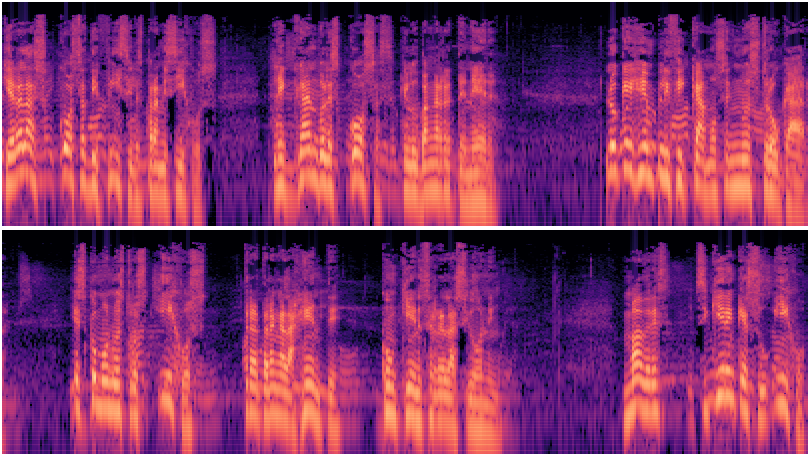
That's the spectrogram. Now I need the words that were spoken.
que hará las cosas difíciles para mis hijos? Legándoles cosas que los van a retener. Lo que ejemplificamos en nuestro hogar es como nuestros hijos tratarán a la gente con quien se relacionen. Madres, si quieren que su hijo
